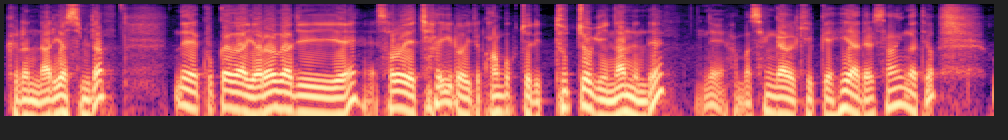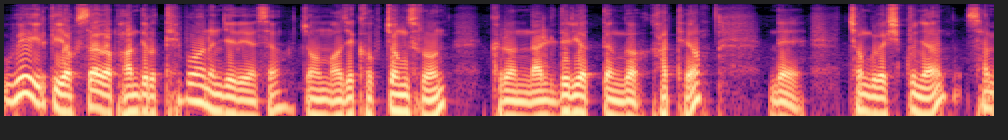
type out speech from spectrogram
그런 날이었습니다. 네, 국가가 여러 가지의 서로의 차이로 이제 광복절이 두 쪽이 났는데 네, 한번 생각을 깊게 해야 될 상황인 것 같아요. 왜 이렇게 역사가 반대로 퇴보하는지에 대해서 좀 어제 걱정스러운 그런 날들이었던 것 같아요. 네. 1919년 3,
